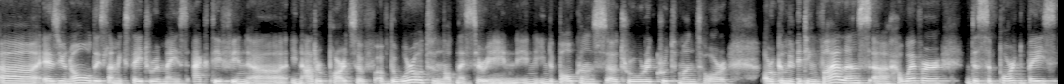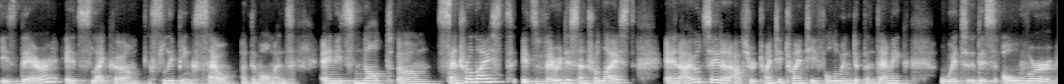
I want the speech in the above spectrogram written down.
Uh, as you know, the Islamic State remains active in uh, in other parts of, of the world, not necessarily in in, in the Balkans uh, through recruitment or or committing violence. Uh, however, the support base is there. It's like a sleeping cell at the moment, and it's not um, centralized. It's very decentralized. And I would say that after 2020, following the pandemic, with this over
